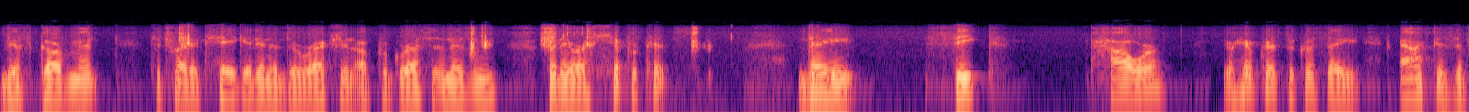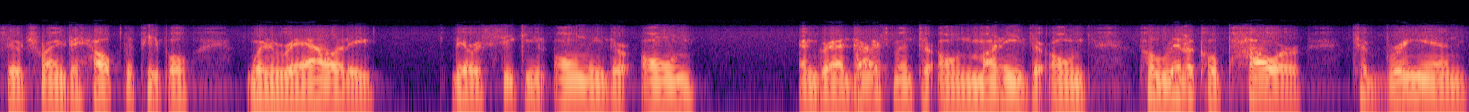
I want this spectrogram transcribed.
this government to try to take it in a direction of progressivism, for they are hypocrites. They seek power. They're hypocrites because they act as if they're trying to help the people, when in reality, they are seeking only their own aggrandizement, their own money, their own political power to bring in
